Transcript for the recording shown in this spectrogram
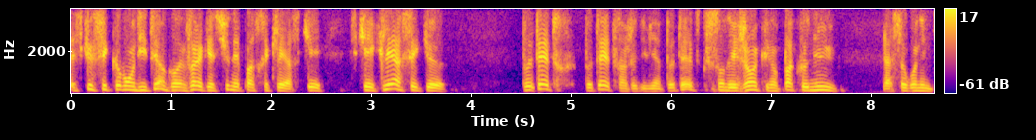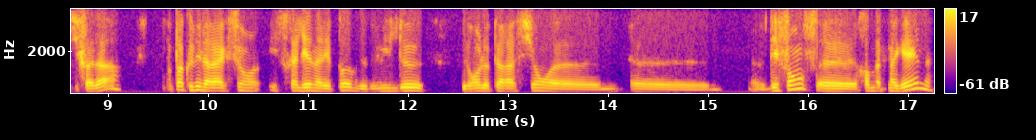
est-ce que c'est commandité? Encore une fois, la question n'est pas très claire. Ce qui est clair, c'est que peut-être, peut-être, hein, je dis bien peut-être, que ce sont des gens qui n'ont pas connu la seconde intifada. On n'a pas connu la réaction israélienne à l'époque de 2002 durant l'opération euh, euh, défense, euh, Magen.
